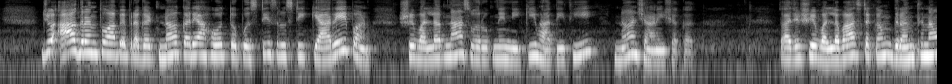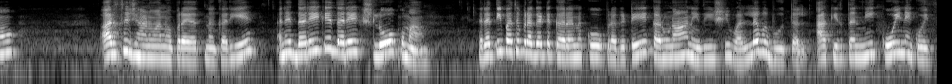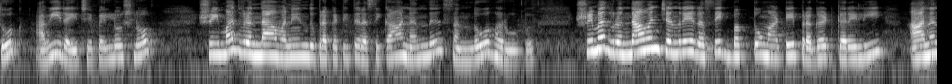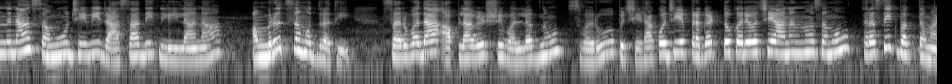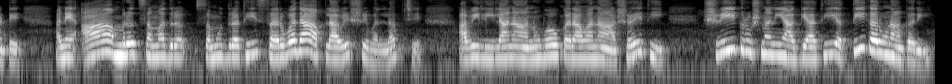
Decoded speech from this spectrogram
જો આ ગ્રંથો આપે પ્રગટ ન કર્યા હોત, તો પુષ્ટિ સૃષ્ટિ ક્યારેય પણ શ્રી વલ્લભના સ્વરૂપને નીકી ભાતીથી ન જાણી શકત. તો આજે શ્રી વલ્લભાષ્ટકમ ગ્રંથનો અર્થ જાણવાનો પ્રયત્ન કરીએ અને દરેકે દરેક શ્લોકમાં રતિપથ પ્રગટ કરન કો પ્રગટે કરુણાનિધિશી વલ્લભ ભૂતલ. આ કીર્તનની કોઈને કોઈ તુક આવી રહી છે. પહેલો શ્લોક, શ્રીમદ વૃંદાવનેન્દુ પ્રકટિત રસિકાનંદ સંદોહ રૂપ શ્રીમદ વૃંદાવન ચંદ્રે રસિક ભક્તો માટે પ્રગટ કરેલી આનંદના સમૂહ જેવી રાસાદિક લીલાના અમૃત સમુદ્રથી સર્વદા આપલાવે શ્રી વલ્લભનું સ્વરૂપ છે. ઠાકોરજીએ પ્રગટ તો કર્યો છે આનંદનો સમૂહ રસિક ભક્ત માટે અને આ અમૃત સમુદ્ર, સમુદ્રથી સર્વદા આપલાવે શ્રી વલ્લભ છે. આવી લીલાના અનુભવ કરાવવાના આશયથી શ્રી કૃષ્ણની આજ્ઞાથી અતિ કરુણા કરી,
